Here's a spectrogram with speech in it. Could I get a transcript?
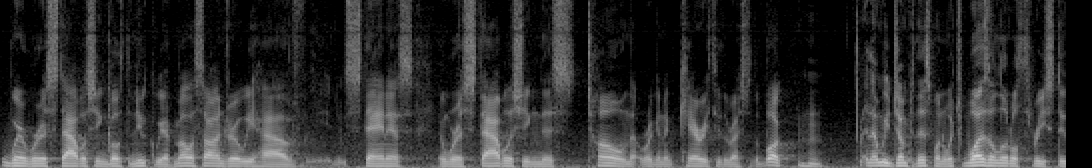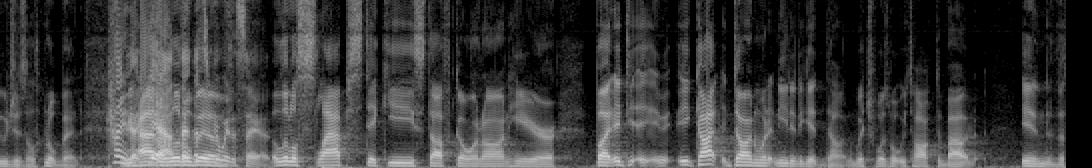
where we're establishing both the nuke. We have Melisandre, we have Stannis, and we're establishing this tone that we're going to carry through the rest of the book. Mm-hmm. And then we jump to this one, which was a little Three Stooges, a little bit. Kinda, yeah, a little that- that's a bit good way of- to say it. A little slapsticky stuff going on here, but it, it it got done what it needed to get done, which was what we talked about in the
